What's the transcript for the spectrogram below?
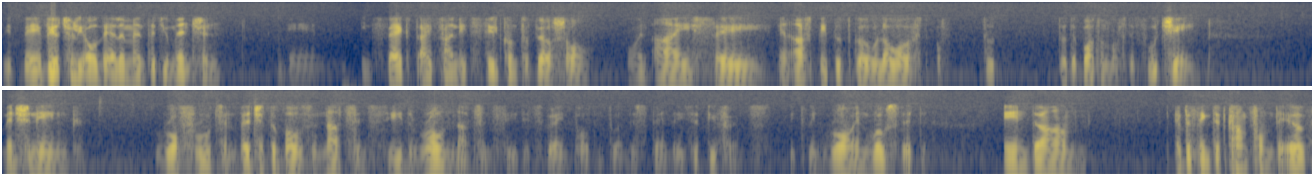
with virtually all the elements that you mentioned. In fact, I find it still controversial when I say and ask people to go lower of, to, to the bottom of the food chain, mentioning raw fruits and vegetables and nuts and seed, raw nuts and seed. It's very important to understand there is a difference between raw and roasted. And um, everything that comes from the earth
